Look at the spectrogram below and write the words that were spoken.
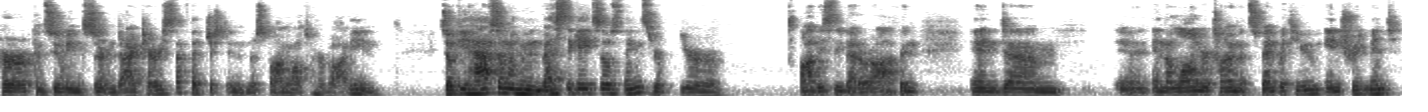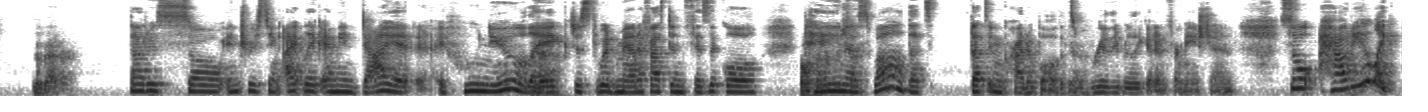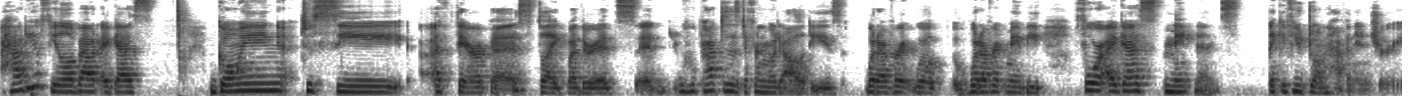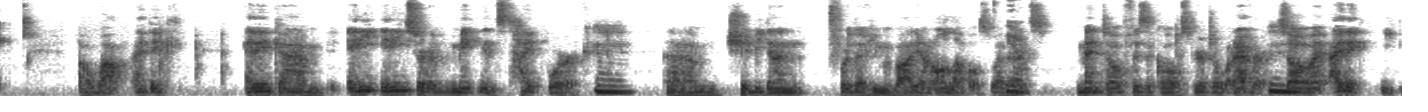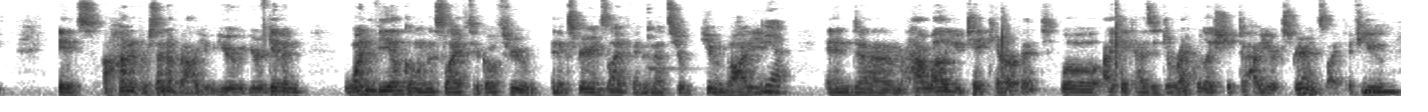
her consuming certain dietary stuff that just didn't respond well to her body. And so if you have someone who investigates those things, you're you're obviously better off. And and um, and, and the longer time that's spent with you in treatment, the better. That is so interesting. I like I mean diet, eh, who knew like just would manifest in physical Oh, pain 100%. as well. That's that's incredible. That's Yeah. really really good information. So, how do you like how do you feel about I guess going to see a therapist like whether it's uh, who practices different modalities, whatever it will whatever it may be for I guess maintenance. Like if you don't have an injury. Oh wow! I think I think um, any any sort of maintenance type work Mm, um, should be done for the human body on all levels, whether Yeah. it's mental, physical, spiritual, whatever. Mhm. So I, I think it's hundred percent of value. You're you're given one vehicle in this life to go through and experience life in, and that's your human body. Yeah. And um, how well you take care of it will, I think, has a direct relationship to how you experience life. If you Mm.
